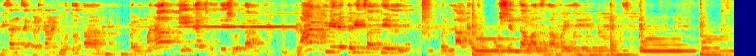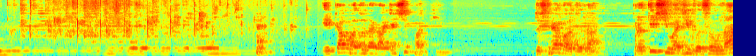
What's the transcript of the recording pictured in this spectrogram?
विजांचा कडकडाट होत होता पण मनात एकच उद्देश होता लाख मेले तरी चालतील पण लाखाचा पोशिंदा वाचता पाहिजे. एका बाजूला राजाची पालखी दुसऱ्या बाजूला प्रति शिवाजी बसवला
